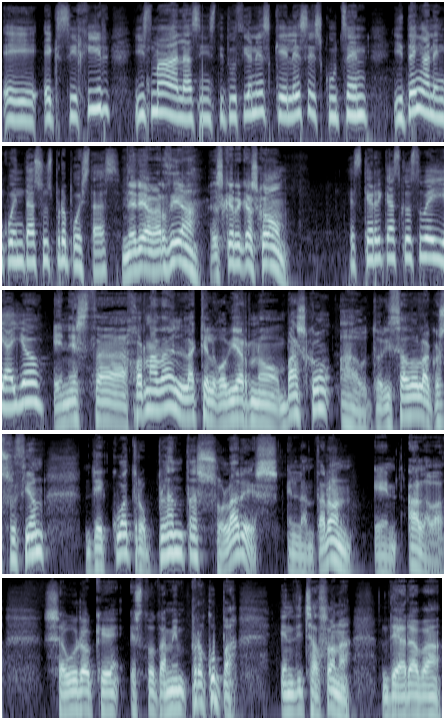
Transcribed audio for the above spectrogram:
e exigir, Isma, a las instituciones que les escuchen y tengan en cuenta sus propuestas. Nerea García, es que recascó. Es que ricasco y yo. En esta jornada en la que el gobierno vasco ha autorizado la construcción de cuatro plantas solares en Lantarón, en Álava. Seguro que esto también preocupa en dicha zona de Araba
